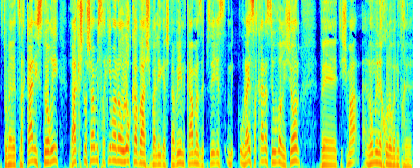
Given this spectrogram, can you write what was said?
זאת אומרת, שחקן היסטורי, רק שלושה משחקים עונה הוא לא כבש בליגה, שתבין כמה זה פסיריס, אולי שחקן הסיבוב הראשון, ותשמע, אני לא מבין איך הוא לא בנבחרת.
